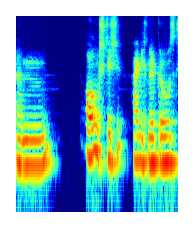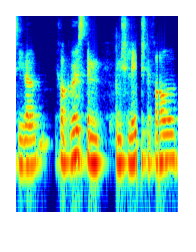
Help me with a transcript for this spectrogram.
Ähm, Angst ist eigentlich nicht groß gewesen, weil ich habe gewusst, im, im schlimmsten Fall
